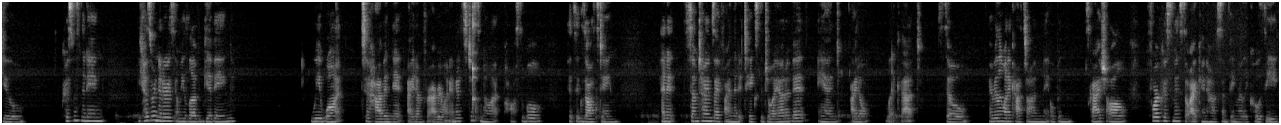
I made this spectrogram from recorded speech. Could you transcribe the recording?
to Christmas knitting because we're knitters and we love giving. We want to have a knit item for everyone, and it's just not possible. It's exhausting, and it sometimes I find that it takes the joy out of it, and I don't like that. So I really want to cast on my open sky shawl for Christmas so I can have something really cozy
